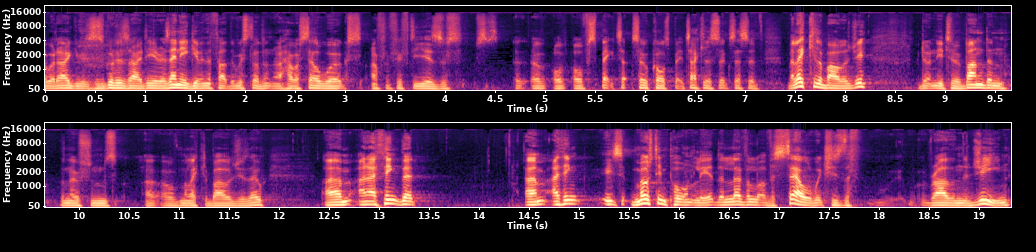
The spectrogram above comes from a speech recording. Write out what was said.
would argue it's as good as idea as any, given the fact that we still don't know how a cell works after 50 years of, of, of so-called spectacular success of molecular biology. We don't need to abandon the notions of molecular biology, though. Um, and I think that um, I think it's most importantly at the level of a cell, which is the, rather than the gene,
